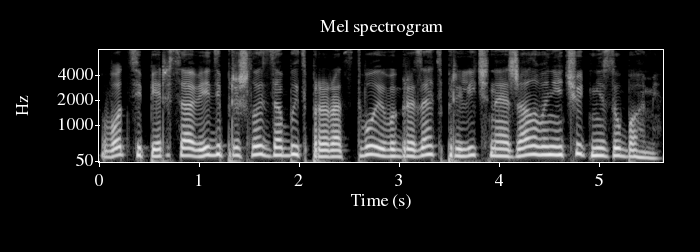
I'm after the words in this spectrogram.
Вот теперь Саведе пришлось забыть про родство и выгрызать приличное жалование чуть не зубами.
